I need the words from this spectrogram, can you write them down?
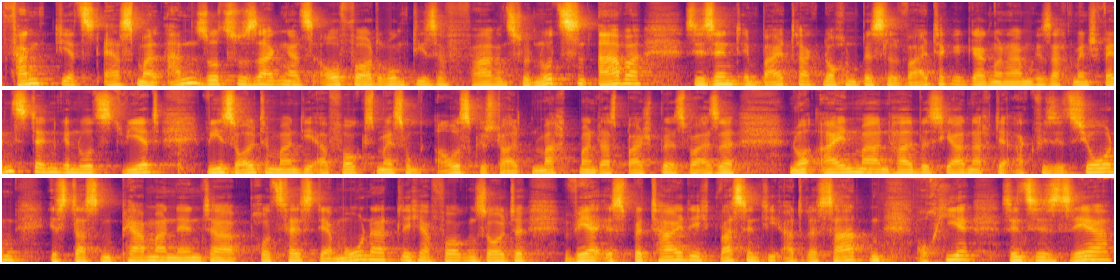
Fangt jetzt erstmal an, sozusagen als Aufforderung, diese Verfahren zu nutzen. Aber Sie sind im Beitrag noch ein bisschen weitergegangen und haben gesagt, Mensch, wenn es denn genutzt wird, wie sollte man die Erfolgsmessung ausgestalten? Macht man das beispielsweise nur einmal ein halbes Jahr nach der Akquisition? Ist das ein permanenter Prozess, der monatlich erfolgen sollte? Wer ist beteiligt? Was sind die Adressaten? Auch hier sind Sie sehr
